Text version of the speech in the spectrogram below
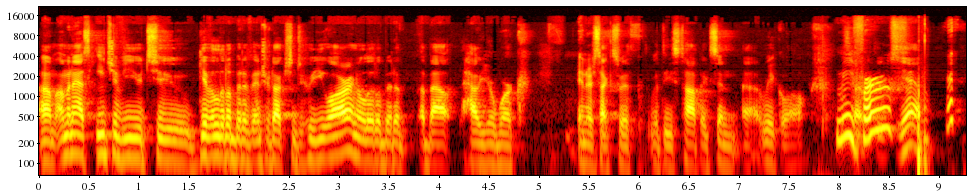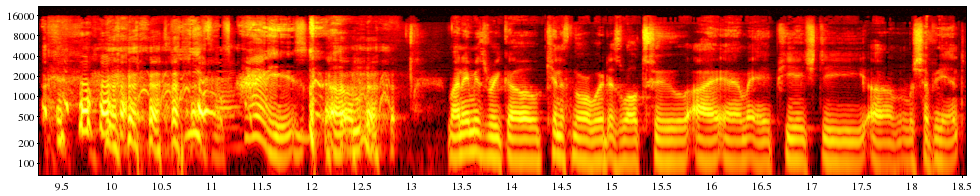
Um, I'm going to ask each of you to give a little bit of introduction to who you are and a little bit of, about how your work intersects with, with these topics. And uh, Rico, Me first? Yeah. Jesus Christ. Um, my name is Rico, Kenneth Norwood as well too. I am a PhD um, recipient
